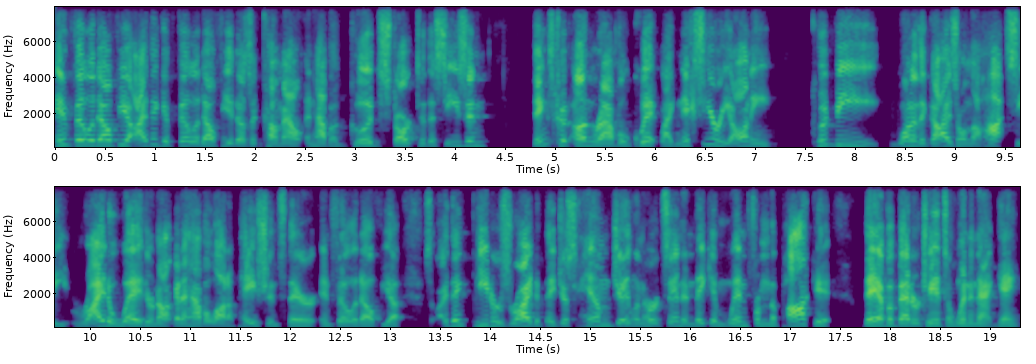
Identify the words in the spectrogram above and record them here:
in Philadelphia. I think if Philadelphia doesn't come out and have a good start to the season, things could unravel quick. Like Nick Sirianni could be one of the guys on the hot seat right away. They're not going to have a lot of patience there in Philadelphia. So I think Peter's right. If they just hem Jalen Hurts in and make him win from the pocket, they have a better chance of winning that game.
